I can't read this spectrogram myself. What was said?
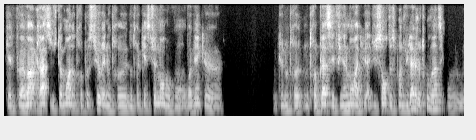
qu'elle peut avoir grâce justement à notre posture et notre, notre questionnement. Donc on, on voit bien que, que notre, notre place est finalement a du, a du sens de ce point de vue-là, je trouve. Hein, c'est qu'on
